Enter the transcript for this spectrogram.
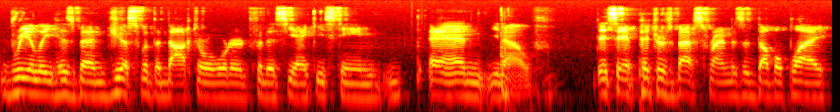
really has been just what the doctor ordered for this Yankees team. And, you know, they say a pitcher's best friend is a double play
